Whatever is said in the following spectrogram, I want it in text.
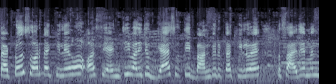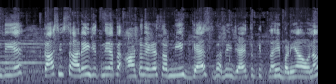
पेट्रोल सौ रुपये किलो हो और सीएनजी वाली जो गैस होती है बानवे रुपये किलो है तो फ़ायदेमंद भी है। काफ़ी सारे जितने यहाँ पर ऑटो वगैरह सब में गैस भर जाए तो कितना ही बढ़िया हो ना।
